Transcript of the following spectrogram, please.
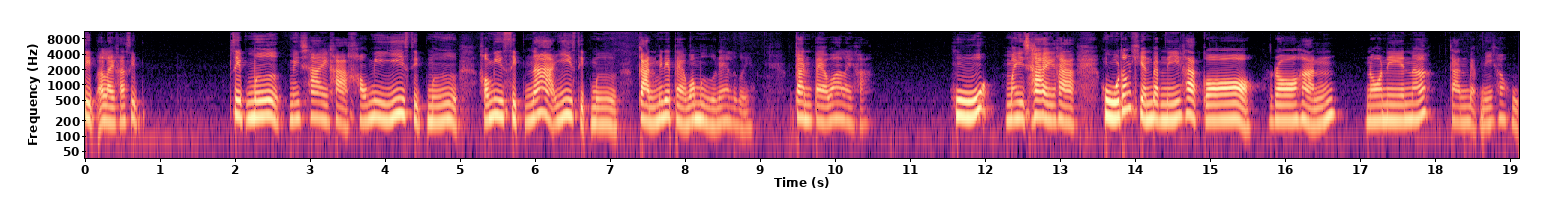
สิบอะไรคะสิบสิบมือไม่ใช่ค่ะ เขามียี่สิบมือ เขามีสิบหน้ายี่สิบมือ กันไม่ได้แปลว่ามือแน่เลย กันแปลว่าอะไรคะหูไม่ใช่ค่ะ หูต้องเขียนแบบนี้ค่ะกอรอหัน นอเนนนะ กันแบบนี้ค่ะหู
